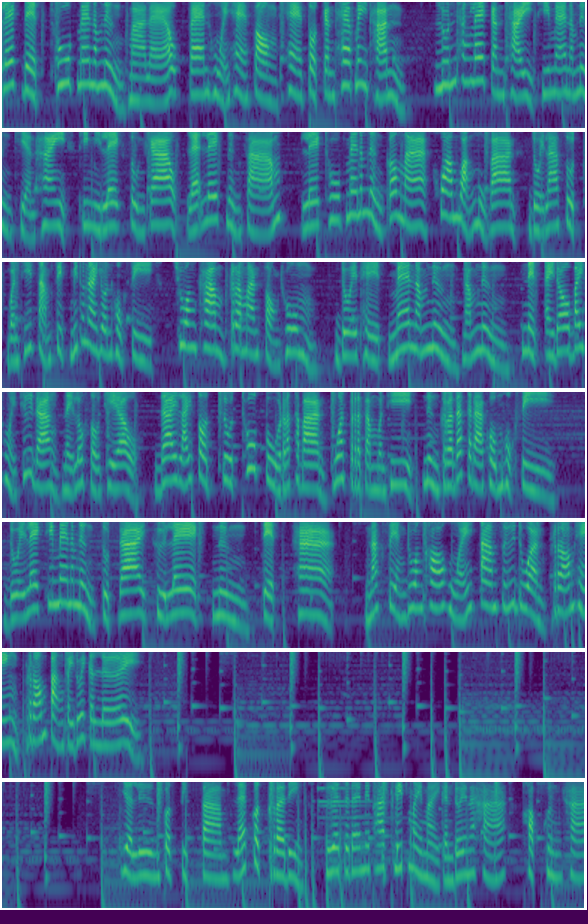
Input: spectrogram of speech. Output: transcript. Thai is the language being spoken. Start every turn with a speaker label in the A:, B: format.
A: เลขเด็ดทูบแม่น้ำหนึ่งมาแล้ว แฟนหวยแห่ส่อง แห่จดกันแทบไม่ทัน ลุ้นทั้งเลขกันชัยที่แม่น้ำหนึ่งเขียนให้ที่มีเลข 09 และเลข 13 เลขทูบแม่น้ำหนึ่งก็มา ความหวังหมู่บ้าน โดยล่าสุดวันที่ 30 มิถุนายน 64 ช่วงค่ำประมาณ 2 ทุ่ม โดยเพจแม่น้ำหนึ่งน้ำหนึ่งเน็ตไอดอลใบหวยชื่อดังในโลกโซเชียล ได้ไลฟ์สดจุดทูปปู่รัฐบาลงวดประจำวันที่ 1 กรกฎาคม 64 โดยเลขที่แม่น้ำหนึ่งจุดได้คือเลข 175 นักเสี่ยงดวงคอหวยตามซื้อด่วน พร้อมเฮงพร้อมปังไปด้วยกันเลยอย่าลืมกดติดตามและกดกระดิ่ง เพื่อจะได้ไม่พลาดคลิปใหม่ๆกันด้วยนะคะ ขอบคุณค่ะ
